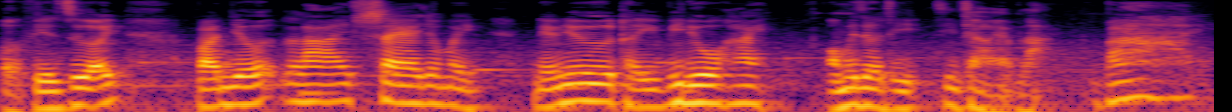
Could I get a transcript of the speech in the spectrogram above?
ở phía dưới và nhớ like share cho mình nếu như thấy video hay. Còn bây giờ thì xin chào hẹn gặp lại. Bye!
